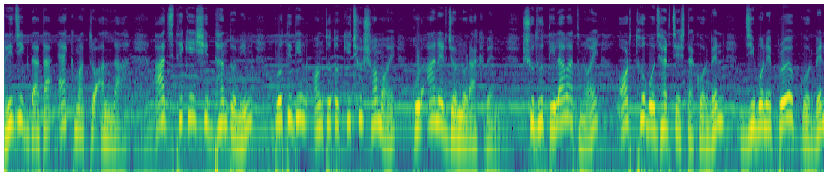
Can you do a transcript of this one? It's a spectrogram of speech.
রিজিক দাতা একমাত্র আল্লাহ। আজ থেকেই সিদ্ধান্ত নিন, প্রতিদিন অন্তত কিছু সময় কুরআনের জন্য রাখবেন। শুধু তিলাবাত নয়, অর্থ বোঝার চেষ্টা করবেন, জীবনে প্রয়োগ করবেন,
